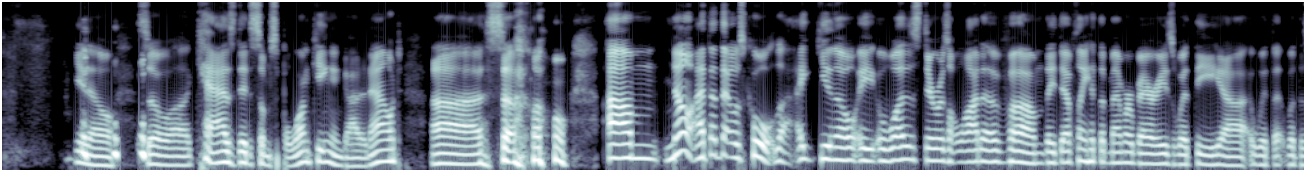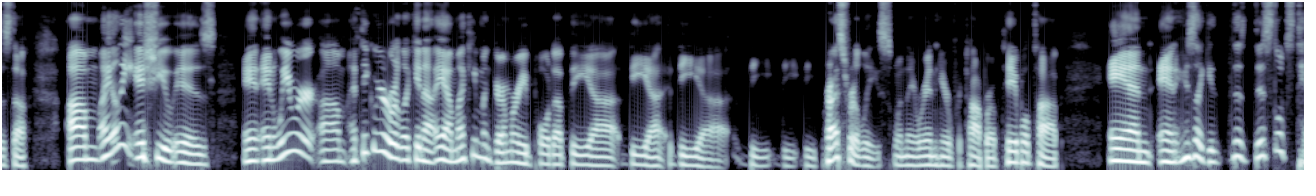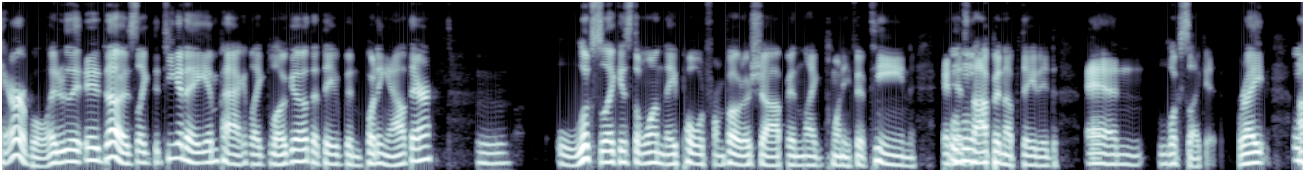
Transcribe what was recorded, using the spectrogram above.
you know, so uh, Kaz did some spelunking and got it out. Uh, so, um, no, I thought that was cool. I, you know, it was there was a lot of um, they definitely hit the member berries with the uh with the, with the stuff. Um, my only issue is. And, and we were um I think we were looking at yeah Mikey Montgomery pulled up the uh the uh the uh the the, the press release when they were in here for Top Rope Tabletop and and he's like this this looks terrible it, it, it does like the TNA Impact like logo that they've been putting out there Mhm. looks like it's the one they pulled from Photoshop in like 2015 and has Mhm. not been updated and looks like it, right? Mhm.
